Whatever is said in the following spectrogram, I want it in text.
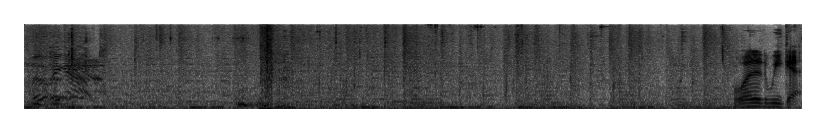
Moving out. What did we get?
